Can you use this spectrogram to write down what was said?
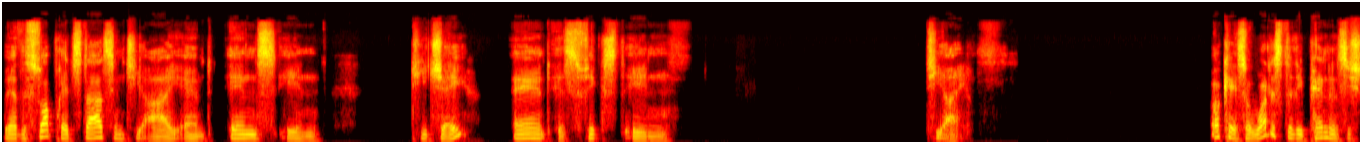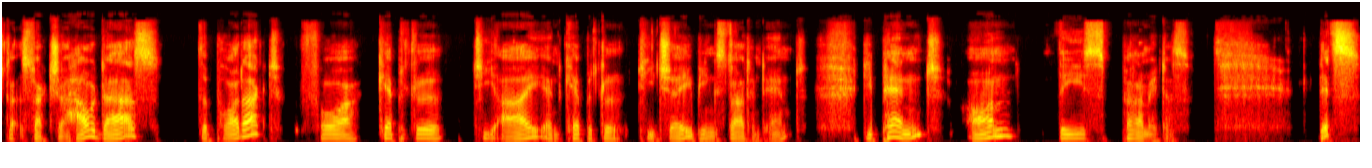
where the swap rate starts in TI and ends in TJ and is fixed in TI. Okay, so what is the dependency st structure? How does the product for capital TI and capital TJ being start and end depend on these parameters. Let's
